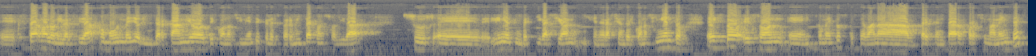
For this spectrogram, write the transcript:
eh, externo a la universidad como un medio de intercambio de conocimiento y que les permita consolidar sus eh, líneas de investigación y generación del conocimiento. Esto son eh, instrumentos que se van a presentar próximamente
